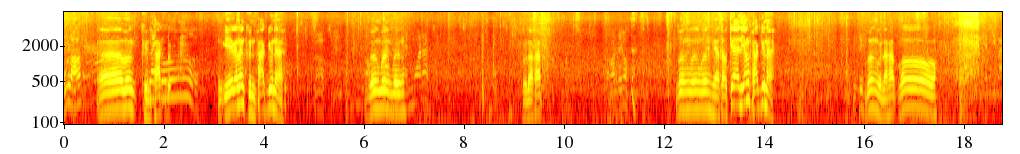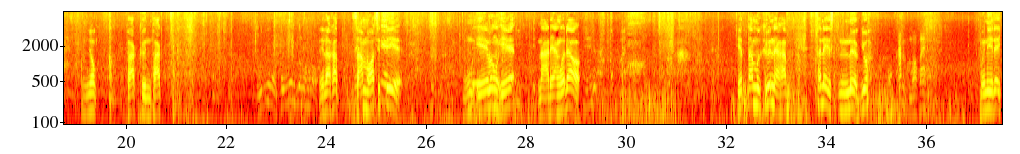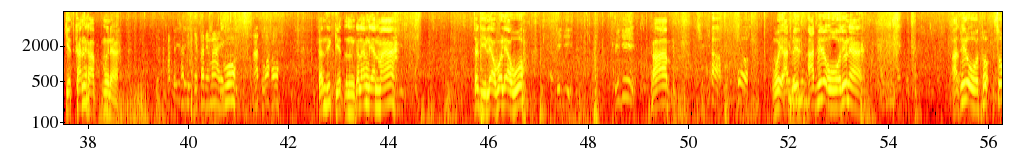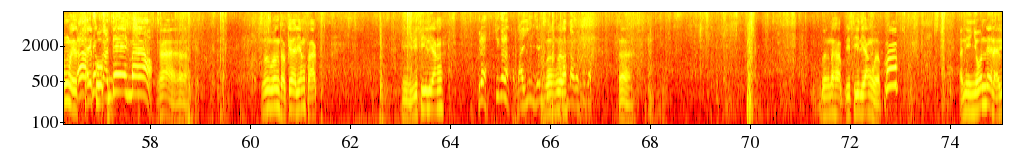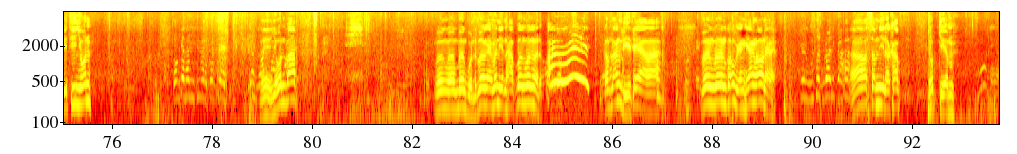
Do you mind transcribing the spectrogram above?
หูเหรอ เออเบิ่งขึ้นพักุงเอ๋กำลังขึ้นพักอยู่เนี่ยเบิ่งเบิ่งเบิ่งดูแล้วครับเบิ่งเบิ่งเบิ่งเนี่ยเสาแก่เลี้ยงผักอยู่เนี่ยเบิ่งหมดแล้วครับโอ้ยกพักขึ้นพักนี่แหละครับสามหมอซิตี้ลุงเอ๋เบิ่งเอ๋หน้าแดงหมดเด้ว เห็ดตามือคืนนะครับท่านได้เลือกอยู่ขั้นบอกไปมือนี้ได้เจ็ดขันครับ มือน่ะขั้นขั้นที่เจ็ดตอนนี้มาอยู่หาตัวเขาขั้นที่เจ็ดกำลังเรียนมาจักกี่แล้วว่าแล้ววูพี่จีพี่จีครับโอ้ยอัดวิอัดวิดีโออยู่เนี่ยอัดวิดีโอส่งไปไทยคุกกันได้มาอ่าเมืองเมืองเถ่แก่เลี้ยงฝาก นี่วิธีเลี้ยงเบิ่ด้ยินเยอะเออเบิ่งนะครับ วิธีเลี้ยงแบบปอันนี้โยนได้นะวิธีโยนนี่โยนปั๊บเบิ่งเบิ่งเบิ่งผลเบิ่งไอ้มันเห็นหับเบิ่งเบิ่งเหรอกำลังดีแท้ว่ะเบิ่งเบิ่งของเวียงแห้งแล้วน่ะเอาซ้ำนี่แหละครับ จบเกม 아,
